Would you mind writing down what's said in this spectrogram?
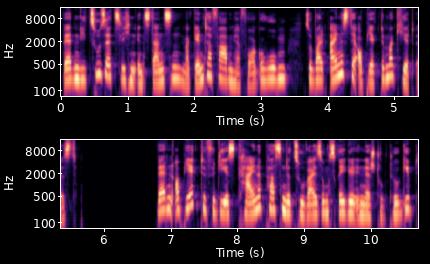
werden die zusätzlichen Instanzen magentafarben hervorgehoben, sobald eines der Objekte markiert ist. Werden Objekte, für die es keine passende Zuweisungsregel in der Struktur gibt,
